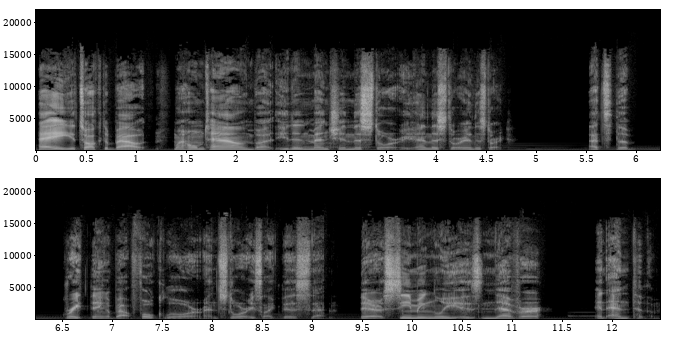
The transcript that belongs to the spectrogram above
hey, you talked about my hometown, but you didn't mention this story and this story and this story. That's the great thing about folklore and stories like this that there seemingly is never an end to them.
